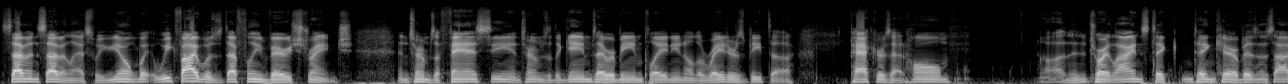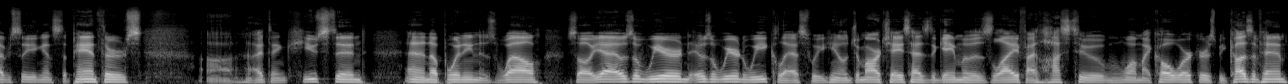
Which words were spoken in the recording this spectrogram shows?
seven seven last week. You know, week five was definitely very strange in terms of fantasy, in terms of the games that were being played. You know, the Raiders beat the Packers at home. Uh, the Detroit Lions take, taking care of business, obviously, against the Panthers. Uh, I think Houston ended up winning as well. So yeah, it was a weird it was a weird week last week. You know, Ja'Marr Chase has the game of his life. I lost to one of my coworkers because of him,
